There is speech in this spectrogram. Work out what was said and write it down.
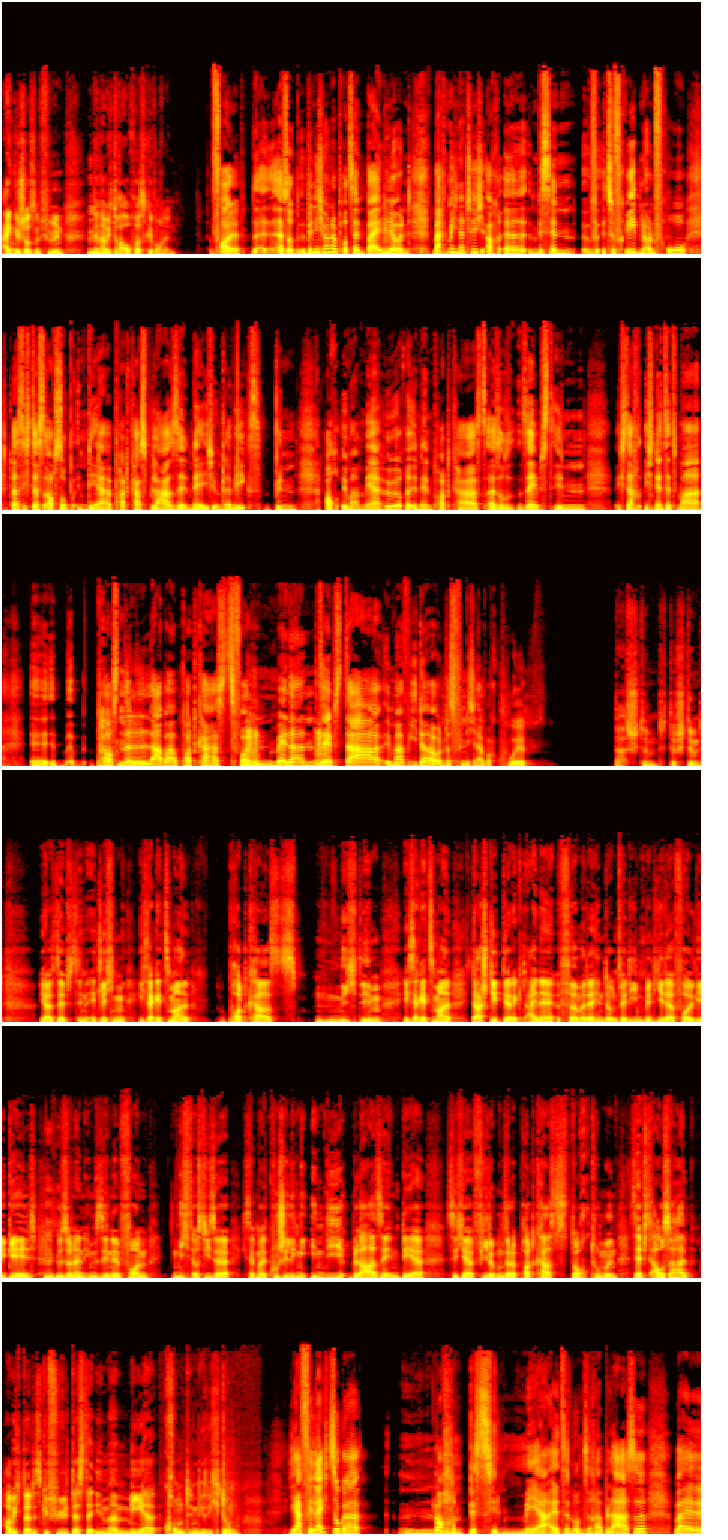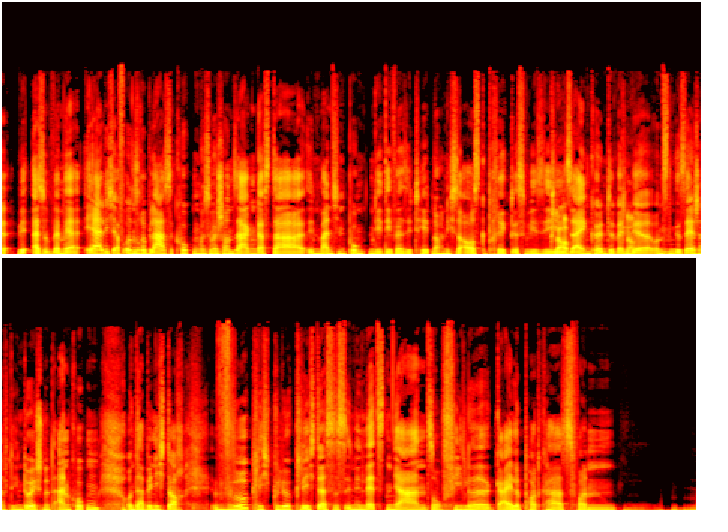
eingeschlossen fühlen, dann habe ich doch auch was gewonnen. Voll. Also bin ich 100% bei dir und macht mich natürlich auch äh, ein bisschen zufrieden und froh, dass ich das auch so in der Podcast-Blase, in der ich unterwegs bin, auch immer mehr höre in den Podcasts. Also selbst in, ich sag, ich nenne es jetzt mal äh, Personal Laber Podcasts von Männern, selbst da immer wieder und das finde ich einfach cool. Das stimmt, das stimmt. Ja, selbst in etlichen, ich sag jetzt mal, Podcasts nicht im, ich sag jetzt mal, da steht direkt eine Firma dahinter und verdient mit jeder Folge Geld, sondern im Sinne von nicht aus dieser, ich sag mal, kuscheligen Indie-Blase, in der sich ja viele unserer Podcasts doch tummeln. Selbst außerhalb habe ich da das Gefühl, dass da immer mehr kommt in die Richtung. Ja, vielleicht sogar noch ein bisschen mehr als in unserer Blase, weil wir, also wenn wir ehrlich auf unsere Blase gucken, müssen wir schon sagen, dass da in manchen Punkten die Diversität noch nicht so ausgeprägt ist, wie sie Klar. sein könnte, wenn Klar. wir uns einen gesellschaftlichen Durchschnitt angucken. Und da bin ich doch wirklich glücklich, dass es in den letzten Jahren so viele geile Podcasts von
